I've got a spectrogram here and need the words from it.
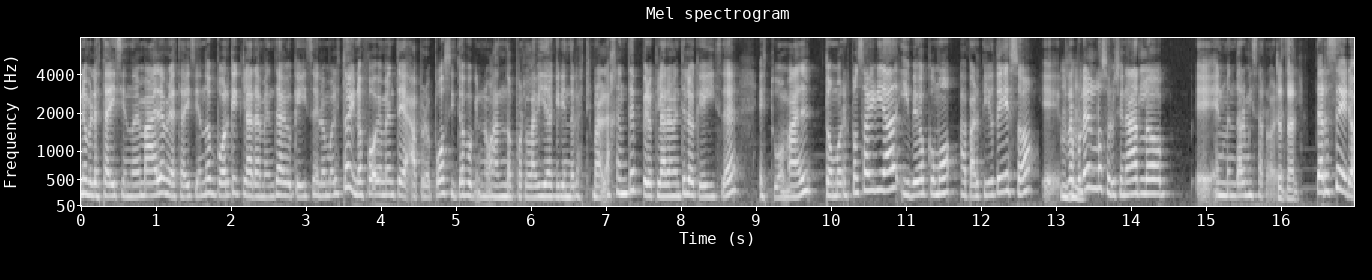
no me lo está diciendo de malo, me lo está diciendo porque claramente algo que hice lo molestó y no fue obviamente a propósito porque no ando por la vida queriendo lastimar a la gente, pero claramente lo que hice estuvo mal, tomo responsabilidad y veo cómo a partir de eso eh, reponerlo, solucionarlo, eh, enmendar mis errores. Total. Tercero,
